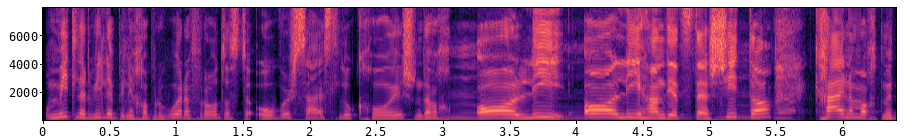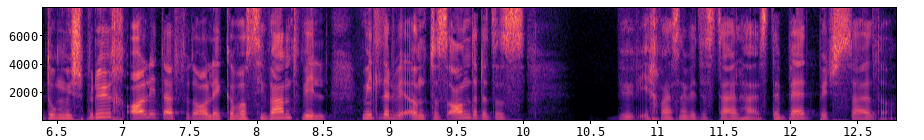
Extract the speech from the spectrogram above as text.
Und mittlerweile bin ich aber hure froh, dass der Oversize-Look gekommen ist. Und einfach alle, alle haben jetzt den Shit an. Keiner macht mehr dumme Sprüche. Alle dürfen anlegen, was sie wollen. Weil mittlerweile, und das andere, das, ich weiß nicht, wie der Style heißt, der Bad Bitch-Style da.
